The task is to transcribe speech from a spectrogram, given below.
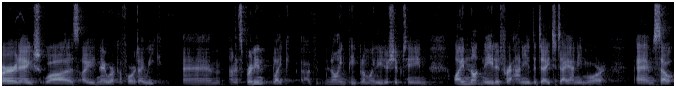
burnout was I now work a four day week. Um, and it's brilliant. Like, I have nine people on my leadership team. I'm not needed for any of the day to day anymore. Um, so,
